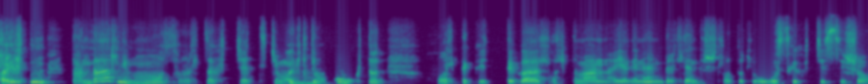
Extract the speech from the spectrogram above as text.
Хоёрт нь дандаа л нэг муу суралцагчд ч юм уу итгэхгүй хүүхдүүд хуулдаг гэдэг ойлголт маань яг энэ амьдралын туршлагууд бол үгүйсгэх гэжсэн шүү.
